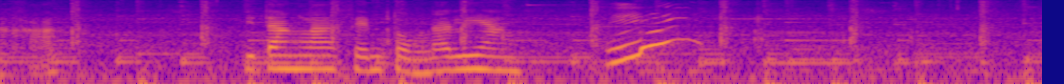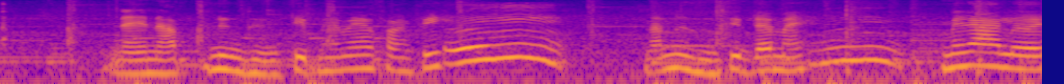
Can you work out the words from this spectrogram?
นะคะ พี่ตั้งลากเส้นตรงได้หรือยังในนับ1นถึงสิให้แม่ฟังสินับ1นถึงสิได้ไหม ไม่ได้เลย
